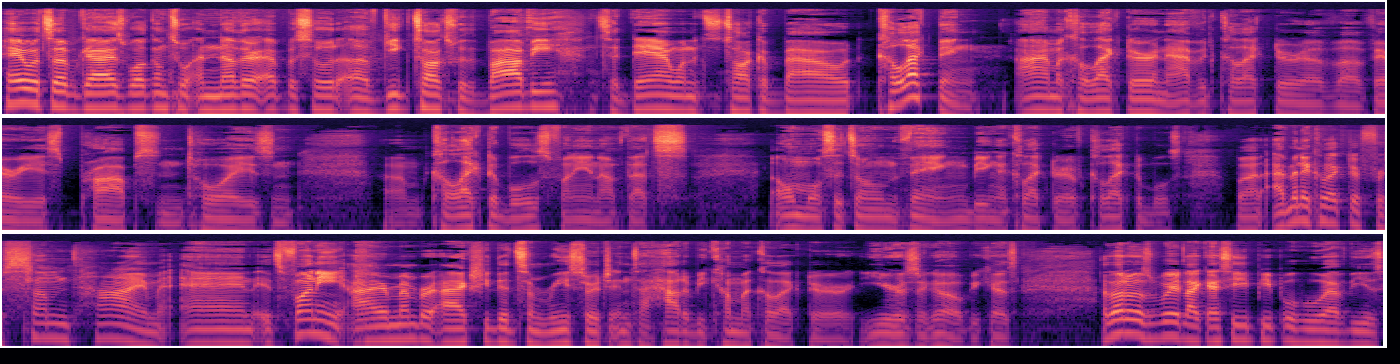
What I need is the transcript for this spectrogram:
Hey, what's up, guys? Welcome to another episode of Geek Talks with Bobby. Today, I wanted to talk about collecting. I'm a collector, an avid collector of uh, various props and toys and um, collectibles. Funny enough, that's almost its own thing, being a collector of collectibles. But I've been a collector for some time, and it's funny. I remember I actually did some research into how to become a collector years ago because I thought it was weird. Like I see people who have these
